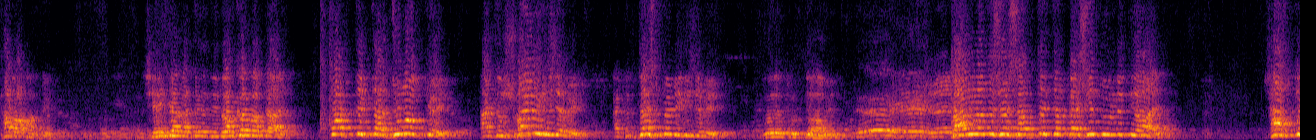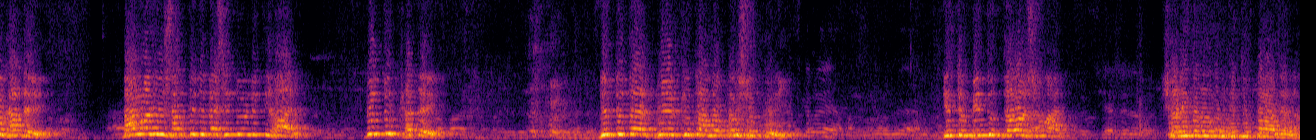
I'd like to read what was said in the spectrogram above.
থাবা মারবে? সেই জায়গা থেকে যদি রক্ষা করতে হয়, প্রত্যেকটা যুবককে একজন সৈনিক হিসেবে, একজন দেশপ্রেমিক হিসেবে গড়ে তুলতে হবে। বাংলাদেশের সবচেয়ে বেশি দুর্নীতি হয় স্বাস্থ্য খাতে। বাংলাদেশের সবচেয়ে বেশি দুর্নীতি হয় বিদ্যুৎ খাতে। বিদ্যুতের বিল কিন্তু আমরা পরিশোধ করি। কিন্তু বিদ্যুৎ দেওয়ার সময় সঠিক কোনো বিদ্যুৎ পাওয়া যায় না।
